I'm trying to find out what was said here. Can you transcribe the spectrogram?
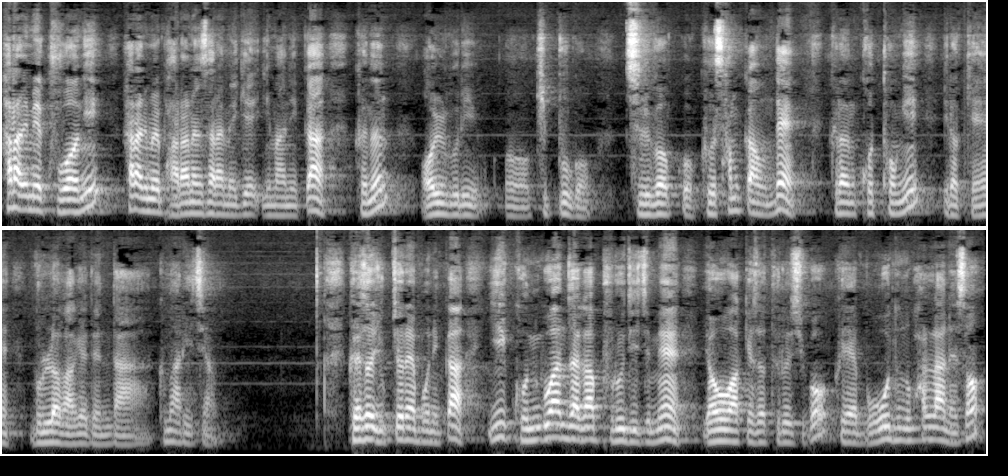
하나님의 구원이 하나님을 바라는 사람에게 임하니까 그는 얼굴이 어, 기쁘고 즐겁고 그 삶 가운데 그런 고통이 이렇게 물러가게 된다. 그 말이죠. 그래서 6절에 보니까 이 곤고한 자가 부르짖음에 여호와께서 들으시고 그의 모든 환란에서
